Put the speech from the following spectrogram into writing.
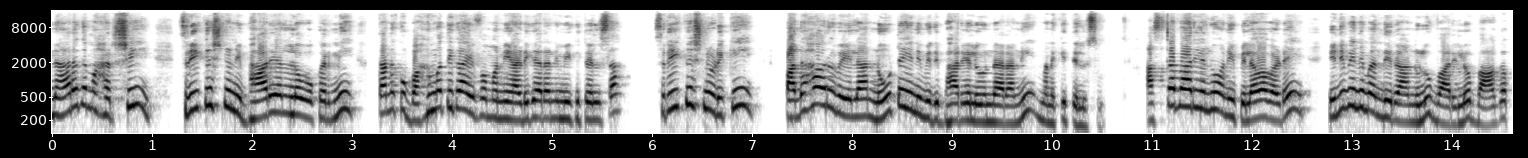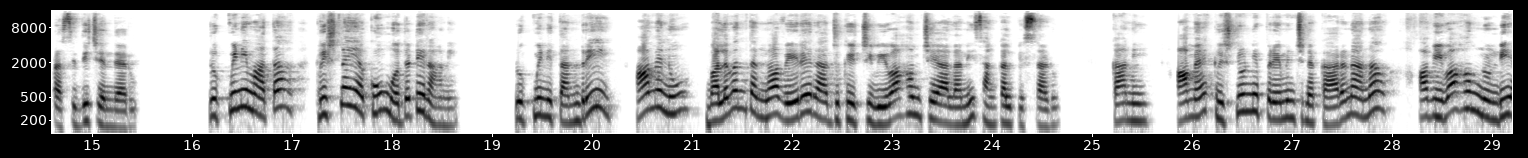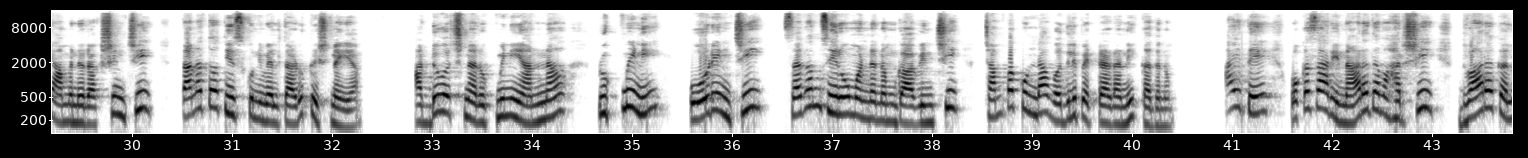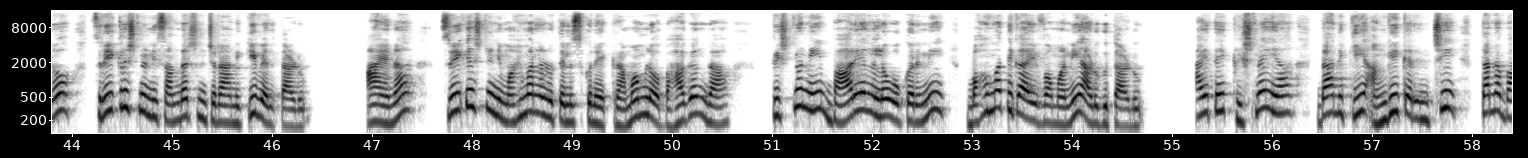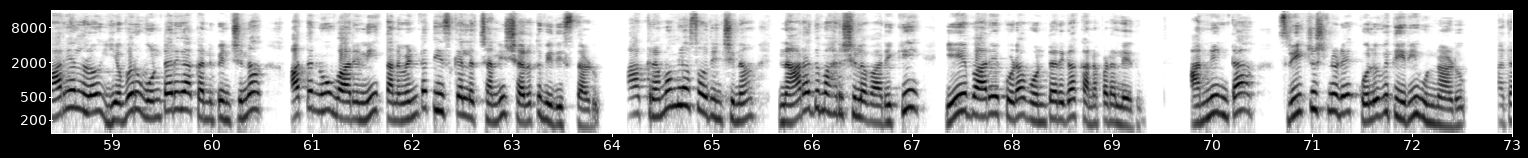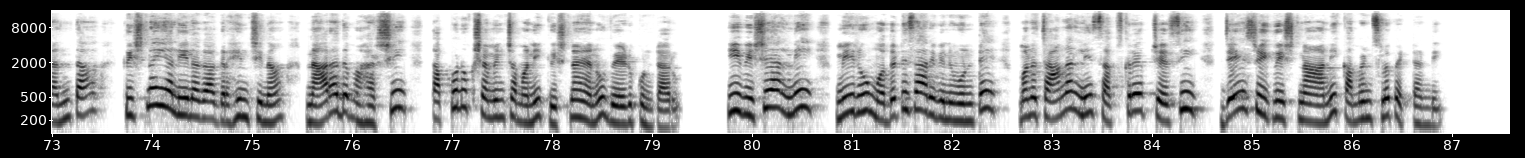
నారద మహర్షి శ్రీకృష్ణుని భార్యల్లో ఒకరిని తనకు బహుమతిగా ఇవ్వమని అడిగారని మీకు తెలుసా? శ్రీకృష్ణుడికి పదహారు వేల నూట ఎనిమిది భార్యలు ఉన్నారని మనకి తెలుసు. అష్టభార్యలు అని పిలవబడే ఎనిమిది మంది రాణులు వారిలో బాగా ప్రసిద్ధి చెందారు. రుక్మిణి మాత కృష్ణయ్యకు మొదటి రాణి. రుక్మిణి తండ్రి ఆమెను బలవంతంగా వేరే రాజుకు ఇచ్చి వివాహం చేయాలని సంకల్పిస్తాడు. కాని ఆమె కృష్ణుణ్ణి ప్రేమించిన కారణాన ఆ వివాహం నుండి ఆమెను రక్షించి తనతో తీసుకుని వెళ్తాడు కృష్ణయ్య. అడ్డు వచ్చిన రుక్మిణి అన్న రుక్మిణి ఓడించి సగం శిరోమండనం గావించి చంపకుండా వదిలిపెట్టాడని కథనం. అయితే ఒకసారి నారద మహర్షి ద్వారకలో శ్రీకృష్ణుని సందర్శించడానికి వెళ్తాడు. ఆయన శ్రీకృష్ణుని మహిమలను తెలుసుకునే క్రమంలో భాగంగా కృష్ణుని భార్యలలో ఒకరిని బహుమతిగా ఇవ్వమని అడుగుతాడు. అయితే కృష్ణయ్య దానికి అంగీకరించి తన భార్యలలో ఎవరు ఒంటరిగా కనిపించినా అతను వారిని తన వెంట తీసుకెళ్ళొచ్చని షరతు విధిస్తాడు. ఆ క్రమంలో శోధించిన నారద మహర్షుల వారికి ఏ భార్య కూడా ఒంటరిగా కనపడలేదు. అన్నింటా శ్రీకృష్ణుడే కొలువు తీరి ఉన్నాడు. అదంతా కృష్ణయ్య లీలగా గ్రహించిన నారద మహర్షి తప్పును క్షమించమని కృష్ణయ్యను వేడుకుంటారు. ఈ విషయాల్ని మీరు మొదటిసారి విని ఉంటే మన ఛానల్ని సబ్స్క్రైబ్ చేసి జై శ్రీకృష్ణ అని కమెంట్స్లో పెట్టండి.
